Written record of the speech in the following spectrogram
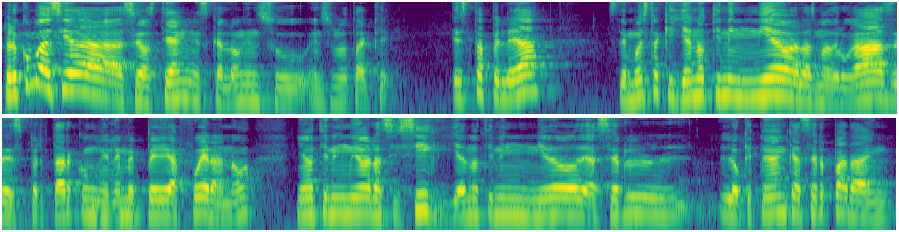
Pero como decía Sebastián Escalón en su, en su nota, que esta pelea demuestra que ya no tienen miedo a las madrugadas de despertar con el MP afuera, ¿no? Ya no tienen miedo a la CICIG, ya no tienen miedo de hacer lo que tengan que hacer para,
